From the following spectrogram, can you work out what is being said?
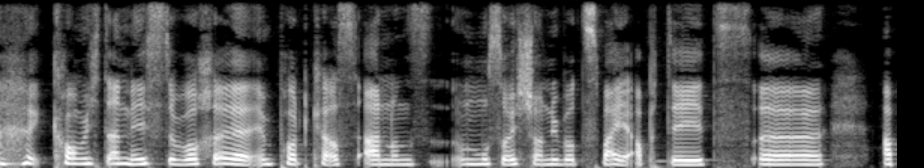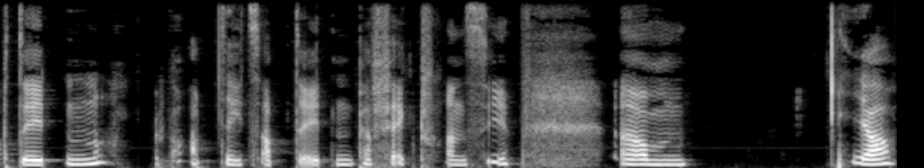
komme ich dann nächste Woche im Podcast an und, und muss euch schon über zwei Updates äh, updaten. Über Updates updaten. Perfekt, Franzi. Ähm, ja,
